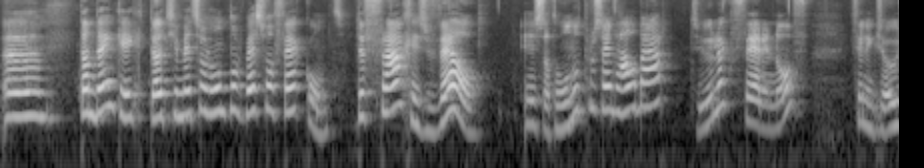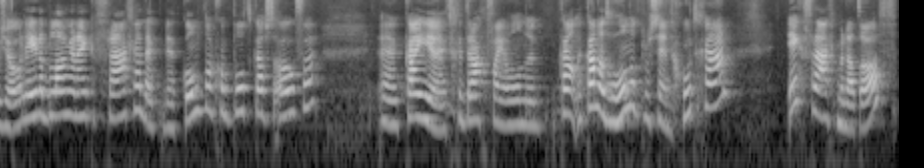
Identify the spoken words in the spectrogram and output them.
Ehm, dan denk ik dat je met zo'n hond nog best wel ver komt. De vraag is wel, is dat 100% haalbaar? Tuurlijk, fair enough. Vind ik sowieso een hele belangrijke vraag. Daar, daar komt nog een podcast over. Uh, kan je het gedrag van je honden, kan, kan het 100% goed gaan? Ik vraag me dat af.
